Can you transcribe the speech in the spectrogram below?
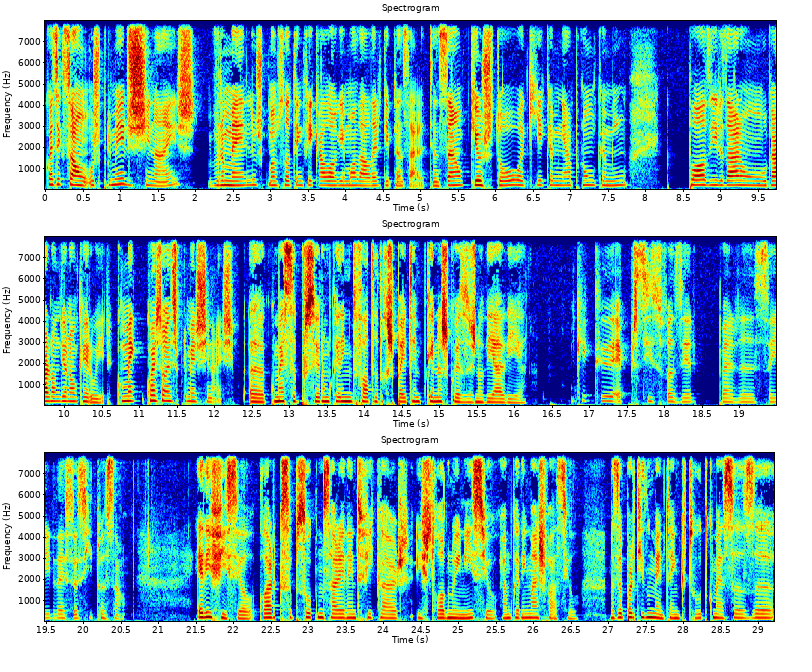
Quais é que são os primeiros sinais vermelhos que uma pessoa tem que ficar logo em modo alerta e pensar, atenção, que eu estou aqui a caminhar por um caminho que pode ir dar a um lugar onde eu não quero ir. É, quais são esses primeiros sinais? Uh, começa por ser um bocadinho de falta de respeito em pequenas coisas no dia a dia. O que é que é preciso fazer para sair dessa situação? É difícil. Claro que se a pessoa começar a identificar isto logo no início, é um bocadinho mais fácil. Mas a partir do momento em que tu começas a,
